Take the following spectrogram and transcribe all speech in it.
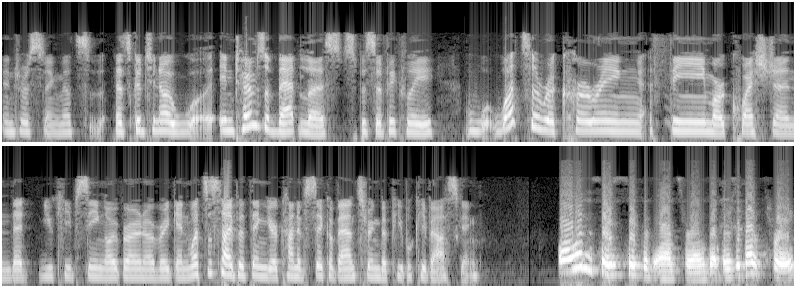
Interesting. That's that's good to know. In terms of that list specifically, what's a recurring theme or question that you keep seeing over and over again? What's the type of thing you're kind of sick of answering that people keep asking? Well, I wouldn't say sick of answering, but there's about three.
